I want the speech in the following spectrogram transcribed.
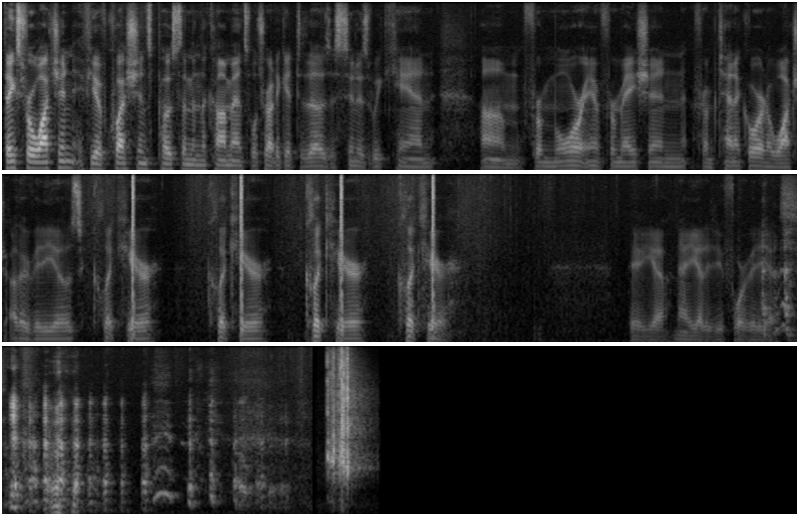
Thanks for watching. If you have questions, post them in the comments. We'll try to get to those as soon as we can. Um, for more information from Tenicor and to watch other videos, click here, click here, click here, click here. There you go. Now you got to do four videos.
